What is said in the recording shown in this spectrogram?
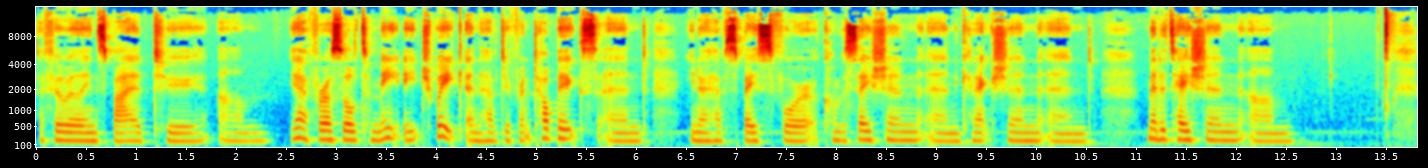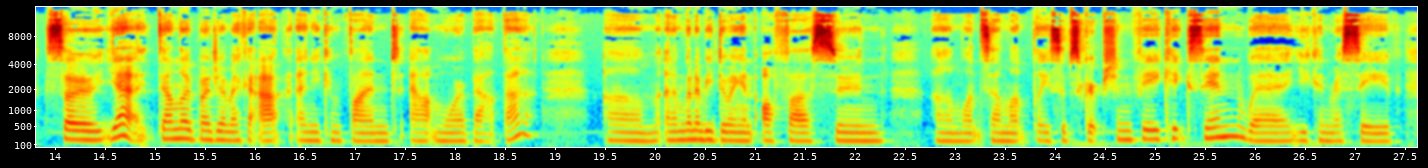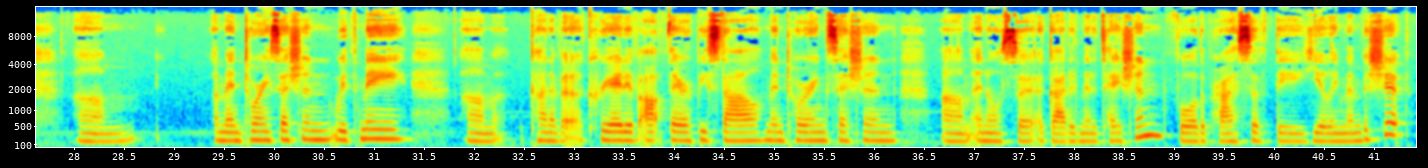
I feel really inspired to, um, yeah, for us all to meet each week and have different topics and, you know, have space for conversation and connection and meditation. Um, so, yeah, download Mojo Mecca app and you can find out more about that. Um, and I'm going to be doing an offer soon um, once our monthly subscription fee kicks in, where you can receive um, a mentoring session with me, um, kind of a creative art therapy style mentoring session, um, and also a guided meditation for the price of the yearly membership,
